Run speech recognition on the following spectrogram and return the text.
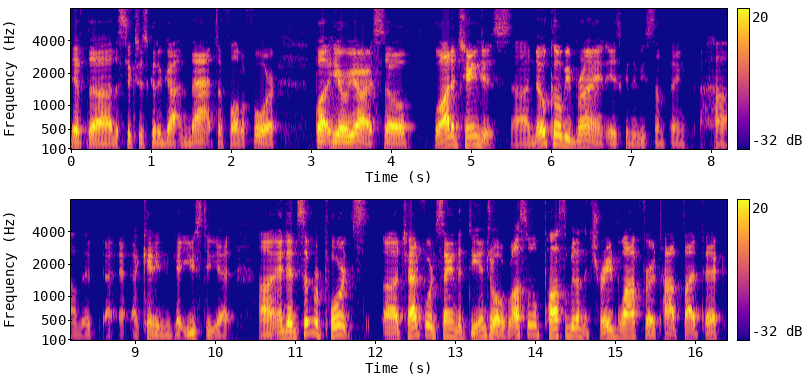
if the the Sixers could have gotten that to fall to four. But here we are. So a lot of changes. Uh, no Kobe Bryant is going to be something uh, that I, I, can't even get used to yet. Uh, and then some reports, uh, Chad Ford saying that D'Angelo Russell possibly on the trade block for a top five pick,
